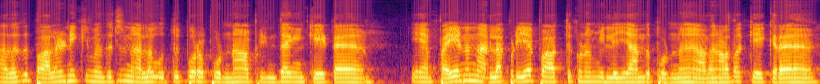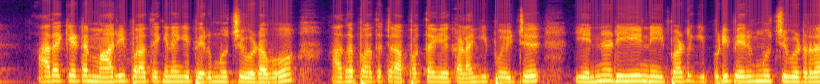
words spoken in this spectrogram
அதாவது பழனிக்கு வந்துட்டு நல்லா ஒத்து போகிற பொண்ணா அப்படின்னு தான் கேட்டேன். என் பையனை நல்லபடியாக பார்த்துக்கணும் இல்லையா அந்த பொண்ணு? அதனால தான் கேட்குறேன் அதை கேட்ட மாறி பார்த்தீங்கன்னா இங்கே பெருமூச்சு விடவோ அதை பார்த்துட்டு அப்போ இங்கே கலங்கி போயிட்டு என்னடி நீ பாட்டுக்கு இப்படி பெருமூச்சு விடுற?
